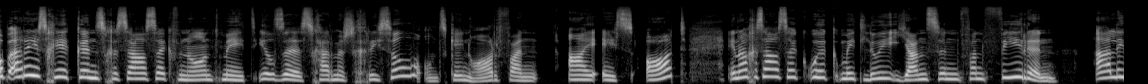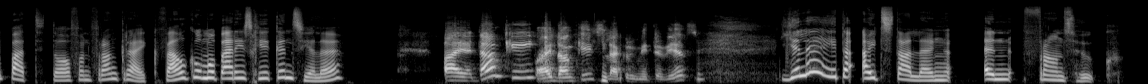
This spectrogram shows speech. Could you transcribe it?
Op RSG Kuns gesels ek vanaand met Ilse Schermers Griesel. Ons ken haar van IS Art en dan gesels ek ook met Louis Jansen van Vuren, Alipad daar van Frankryk. Welkom op RSG Kuns julle. Baie dankie. Baie dankie. Lekker om te weet. Julle het 'n uitstalling in Franshoek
